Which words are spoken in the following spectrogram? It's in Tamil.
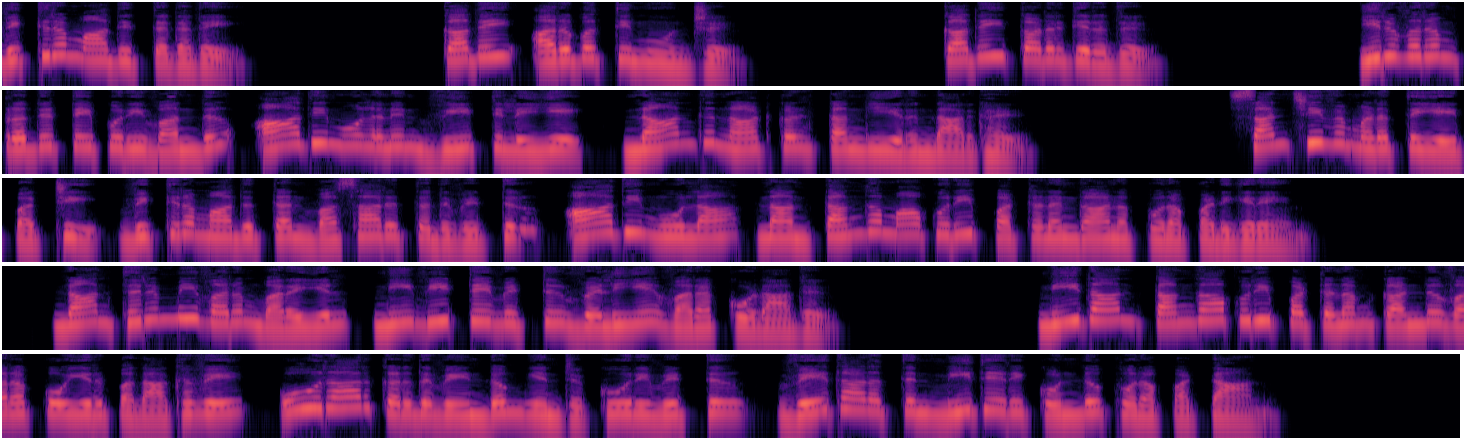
விக்ரமாதித்த கதை. கதை அறுபத்தி மூன்று கதை தொடர்கிறது. இருவரும் பிரதித்தைபுரி வந்து ஆதிமூலனின் வீட்டிலேயே நான்கு நாட்கள் தங்கியிருந்தார்கள். சஞ்சீவ மடத்தையைப் பற்றி விக்ரமாதித்தன் வசாரித்தது விட்டு ஆதிமூலா நான் தங்கமாபுரி பட்டணங்கான புறப்படுகிறேன். நான் திரும்பி வரும் வரையில் நீ வீட்டை விட்டு வெளியே வரக்கூடாது. நீதான் தங்காபுரி பட்டணம் கண்டு வரப்போயிருப்பதாகவே ஊரார் கருத வேண்டும் என்று கூறிவிட்டு வேதாளத்தின் மீதேறிக் கொண்டு புறப்பட்டான்.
